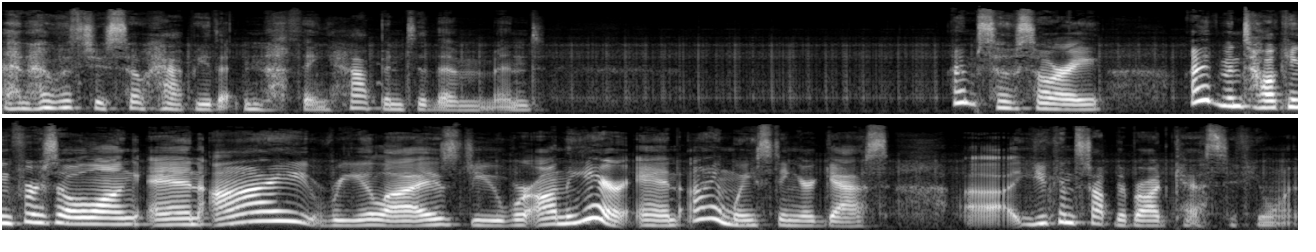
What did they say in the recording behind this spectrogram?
And I was just so happy that nothing happened to them. And I'm so sorry. I've been talking for so long, and I realized you were on the air, and I'm wasting your gas. Uh, you can stop the broadcast if you want.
